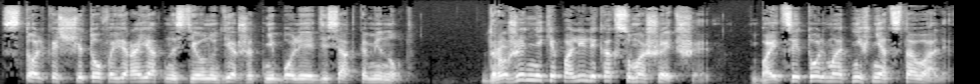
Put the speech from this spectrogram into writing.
Столько счетов и вероятностей он удержит не более десятка минут. Дружинники полили как сумасшедшие. Бойцы Тольма от них не отставали.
